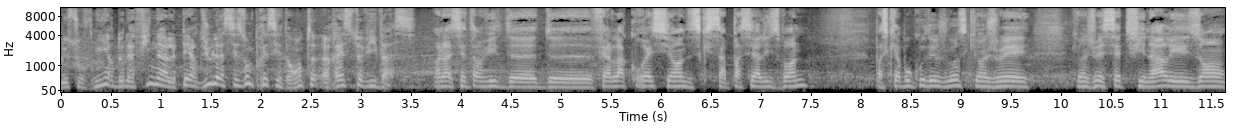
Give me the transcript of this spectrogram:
le souvenir de la finale perdue la saison précédente reste vivace. On a cette envie de, faire la correction de ce qui s'est passé à Lisbonne, parce qu'il y a beaucoup de joueurs qui ont joué, qui ont joué cette finale et ils ont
